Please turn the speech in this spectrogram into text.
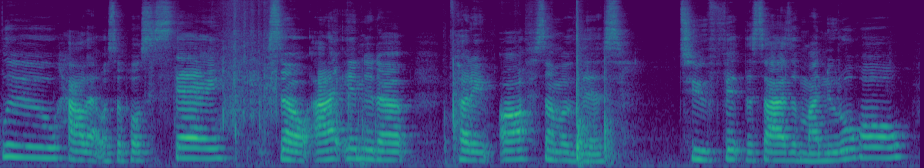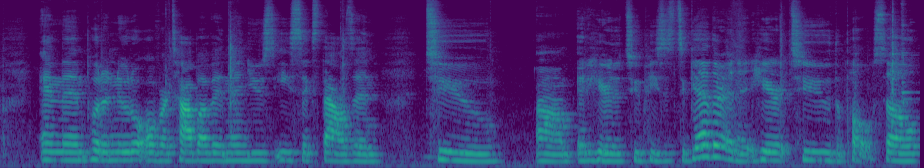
glue, how that was supposed to stay. So I ended up cutting off some of this to fit the size of my noodle hole and then put a noodle over top of it and then use E6000 to um, adhere the two pieces together and adhere it to the pole. So,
